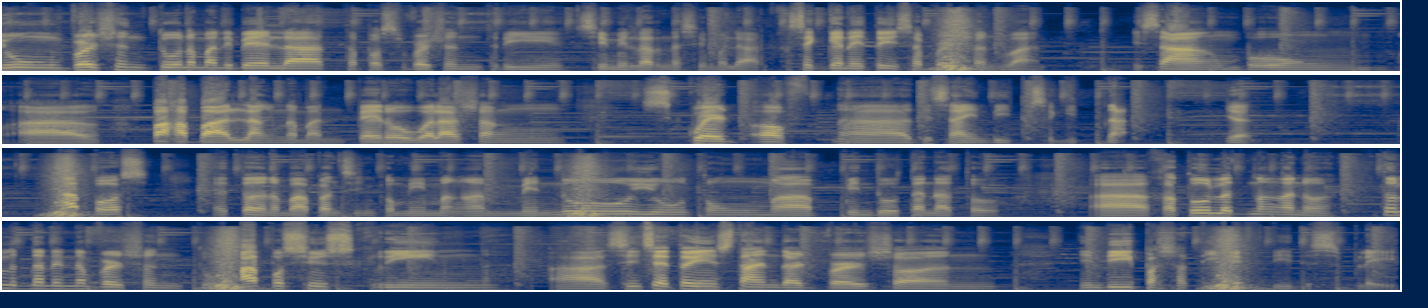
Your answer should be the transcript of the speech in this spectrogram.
yung version 2 na manibela, tapos version 3, similar na similar. Kasi ganito yung sa version 1. Isang buong ah, pahaba lang naman, pero wala siyang squared off na design dito sa gitna. Yan. Tapos, ito, napapansin ko may mga menu yung tong mga pindutan na to. Ah, katulad ng ano, katulad na rin ng version 2. Tapos yung screen, ah, since ito yung standard version, hindi pa siya TFT display.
